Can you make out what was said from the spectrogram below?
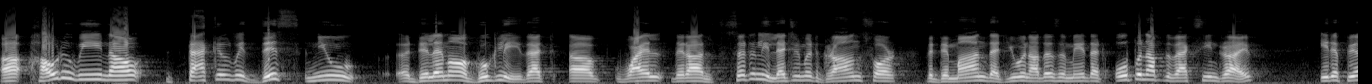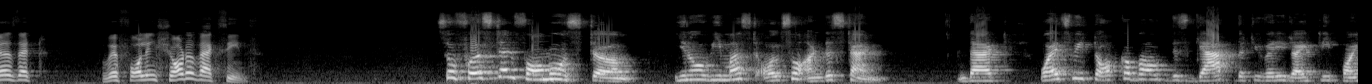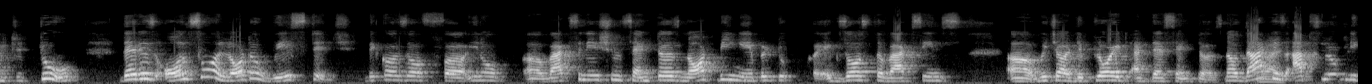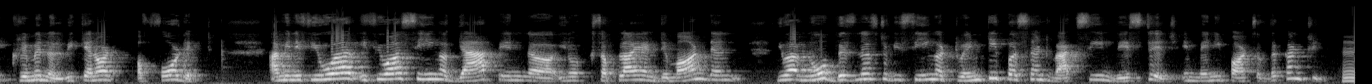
Uh, how do we now tackle with this new uh, dilemma or googly that uh, while there are certainly legitimate grounds for the demand that you and others have made that open up the vaccine drive, it appears that we're falling short of vaccines. So first and foremost, um, you know, we must also understand that whilst we talk about this gap that you very rightly pointed to, there is also a lot of wastage because of, uh, you know, uh, vaccination centers not being able to exhaust the vaccines uh, which are deployed at their centers. Now that right. is absolutely criminal. We cannot afford it. I mean, if you are if you are seeing a gap in uh, you know supply and demand, then you have no business to be seeing a 20% vaccine wastage in many parts of the country. Hmm.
